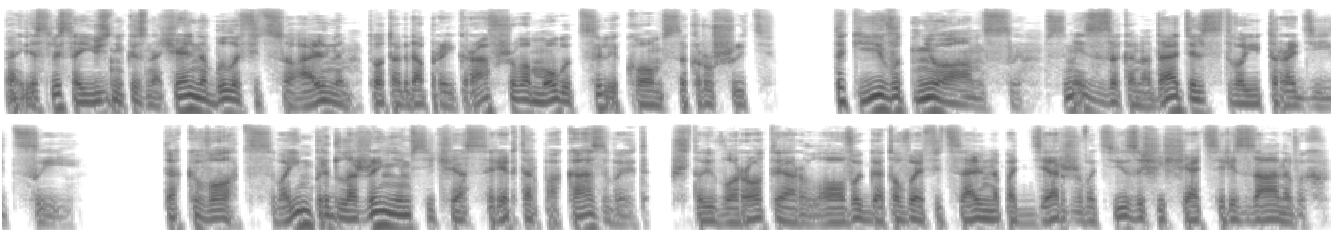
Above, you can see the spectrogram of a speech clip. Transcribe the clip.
А если союзник изначально был официальным, то тогда проигравшего могут целиком сокрушить. Такие вот нюансы, смесь законодательства и традиций. Так вот, своим предложением сейчас ректор показывает, что его род и Орловы готовы официально поддерживать и защищать Рязановых.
